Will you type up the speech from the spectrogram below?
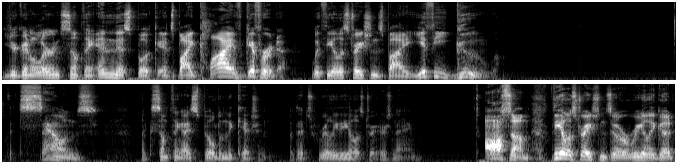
you're going to learn something in this book. It's by Clive Gifford, with the illustrations by Yiffy Goo. That sounds like something I spilled in the kitchen, but that's really the illustrator's name awesome. The illustrations are really good.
